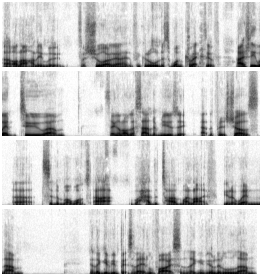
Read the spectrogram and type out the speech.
uh, on our honeymoon for sure. I mean, if we could all just one collective. I actually went to um, sing along a Sound of Music at the Prince Charles uh, Cinema once, and I, I, had the time of my life. You know, when um, you know, they give you bits of Edelweiss and they give you a little um,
